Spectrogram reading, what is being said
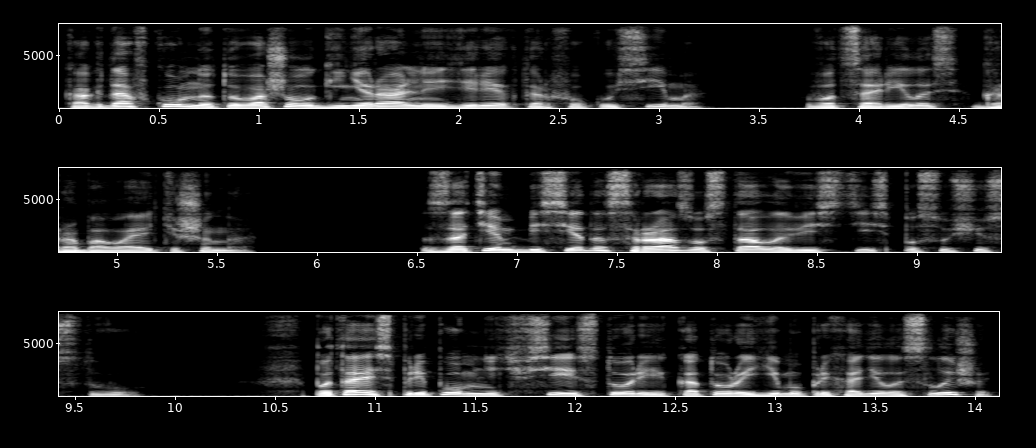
Когда в комнату вошел генеральный директор Фукусима, воцарилась гробовая тишина. Затем беседа сразу стала вестись по существу. Пытаясь припомнить все истории, которые ему приходилось слышать,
